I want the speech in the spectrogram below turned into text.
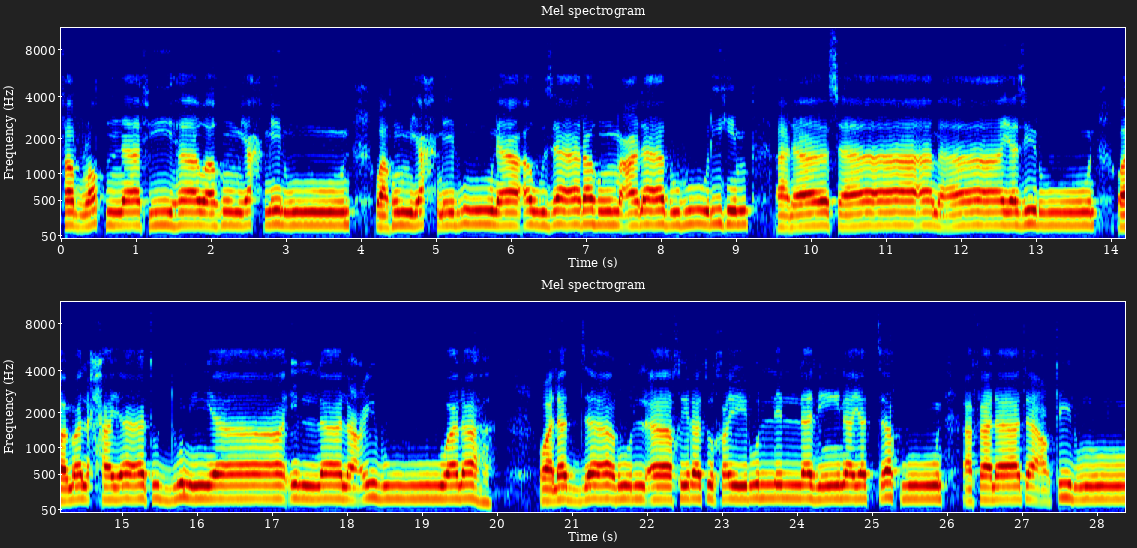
فرطنا فيها وهم يحملون وهم يحملون أوزارهم على ظهورهم ألا ساء ما يزرون. وما الحياة الدنيا إلا لعب وله وللدار الآخرة خير للذين يتقون. أفلا تعقلون؟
